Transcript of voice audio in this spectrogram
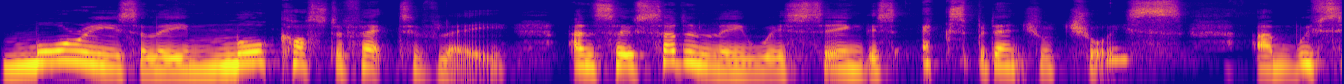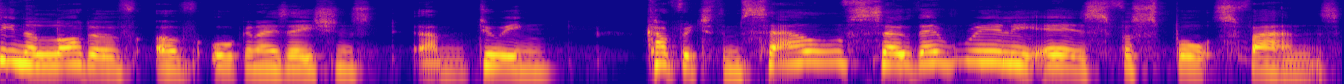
more easily, more cost effectively. And so suddenly we're seeing this exponential choice. Um, we've seen a lot of, of organizations um, doing coverage themselves. So there really is for sports fans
